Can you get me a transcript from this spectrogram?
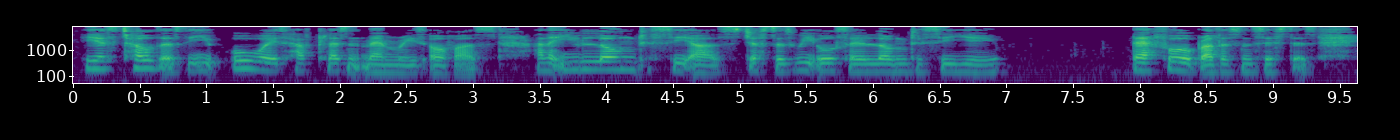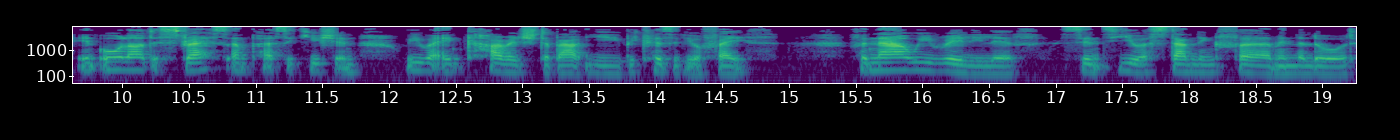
He has told us that you always have pleasant memories of us and that you long to see us just as we also long to see you. Therefore, brothers and sisters, in all our distress and persecution, we were encouraged about you because of your faith. For now we really live, since you are standing firm in the Lord.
